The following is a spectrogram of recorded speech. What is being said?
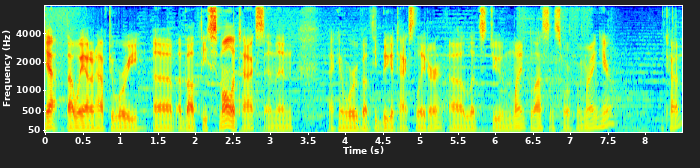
Yeah, that way I don't have to worry uh, about the small attacks, and then I can worry about the big attacks later. Uh, let's do Mind Blast and Sword Boomerang here. Okay.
